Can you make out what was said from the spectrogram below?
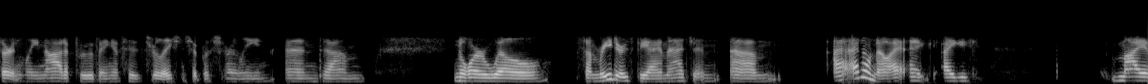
certainly not approving of his relationship with Charlene, and um, nor will some readers be, I imagine. Um, I, I don't know. I, I, I my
